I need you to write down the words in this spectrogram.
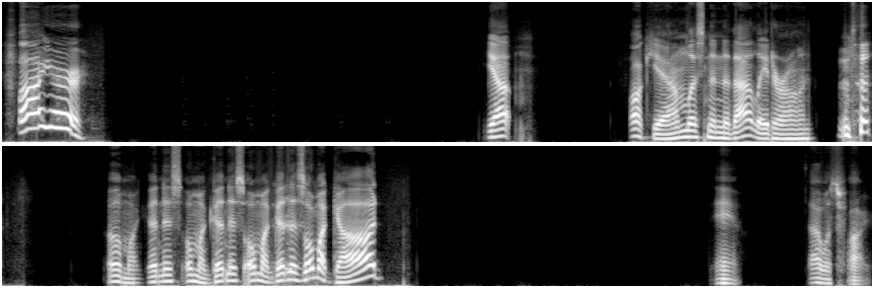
Fire. Yep. Fuck yeah, I'm listening to that later on. oh my goodness. Oh my goodness. Oh my goodness. Oh my god. Damn. That was fire.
